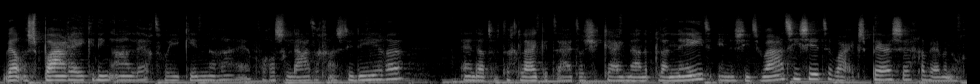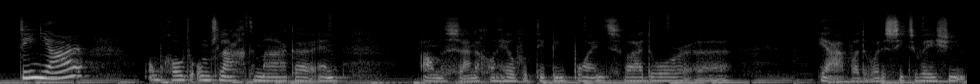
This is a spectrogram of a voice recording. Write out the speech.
wel een spaarrekening aanlegt voor je kinderen, hè, voor als ze later gaan studeren. En dat we tegelijkertijd, als je kijkt naar de planeet, in een situatie zitten waar experts zeggen, we hebben nog tien jaar om grote omslagen te maken. En anders zijn er gewoon heel veel tipping points, waardoor, uh, ja, waardoor de situation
